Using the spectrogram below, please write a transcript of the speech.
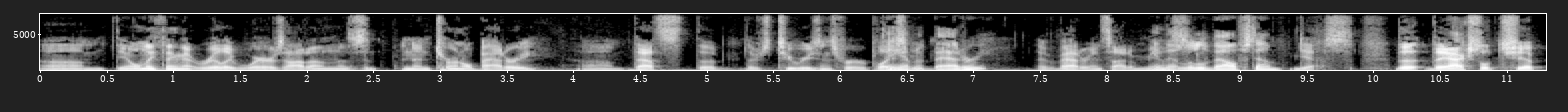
Um, the only thing that really wears out on them is an internal battery. Um, that's the. There's two reasons for replacement. They have a battery They have a battery inside of them. Yes. in that little valve stem. Yes, the the actual chip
